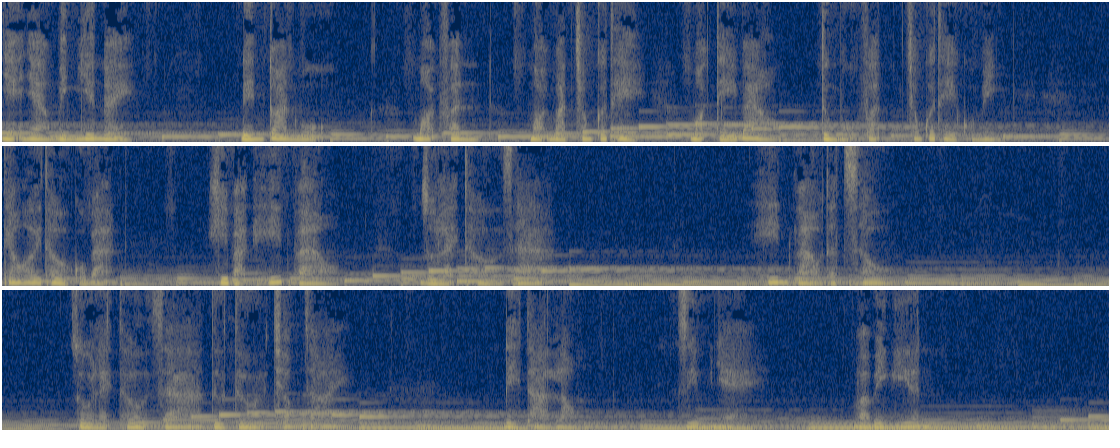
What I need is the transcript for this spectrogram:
nhẹ nhàng, bình yên này đến toàn bộ mọi phần, mọi mặt trong cơ thể mọi tế bào, từng bộ phận trong cơ thể của mình. Theo hơi thở của bạn, khi bạn hít vào, rồi lại thở ra. Hít vào thật sâu, rồi lại thở ra từ từ chậm rãi, để thả lỏng, dịu nhẹ và bình yên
